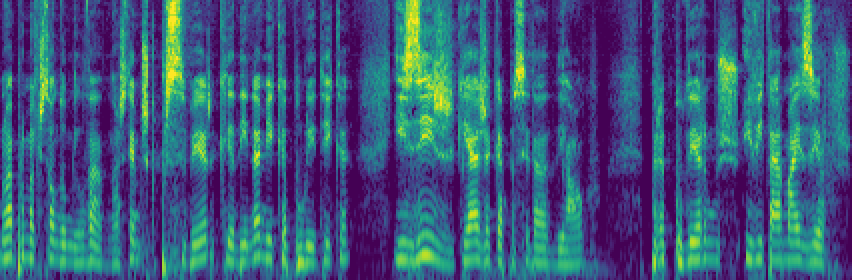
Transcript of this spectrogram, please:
Não é por uma questão de humildade. Nós temos que perceber que a dinâmica política exige que haja capacidade de diálogo para podermos evitar mais erros.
